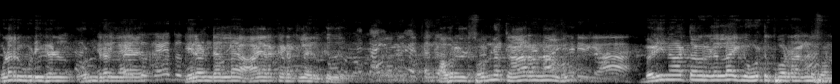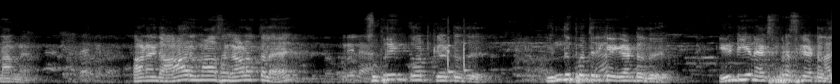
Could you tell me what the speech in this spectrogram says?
குளறுபடிகள் ஒன்றல்ல இரண்டல்ல ஆயிரக்கணக்கில் இருக்குது. அவர்கள் சொன்ன காரணம் வெளிநாட்டவர்கள் எல்லாம் இங்க ஓட்டு போடுறாங்கன்னு சொன்னாங்க. ஆனா இந்த ஆறு மாச காலத்துல சுப்ரீம் கோர்ட் கேட்டது இந்து பத்திரிகை கேட்டது இந்தியன் எக்ஸ்பிரஸ் கேட்டது?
